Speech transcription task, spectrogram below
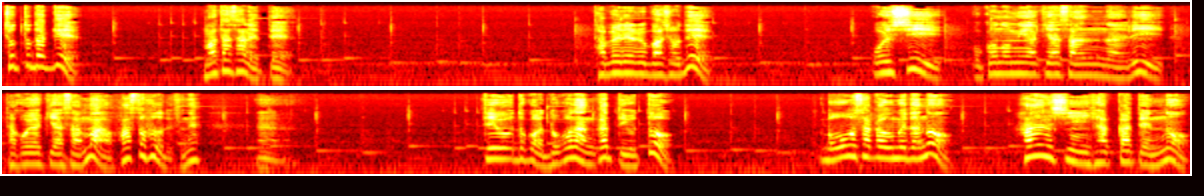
ちょっとだけ待たされて、食べれる場所で、美味しいお好み焼き屋さんなり、たこ焼き屋さん、まあ、ファストフードですね。っていうとこはどこなんかっていうと、大阪梅田の阪神百貨店の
